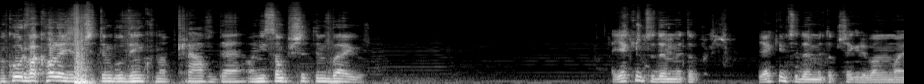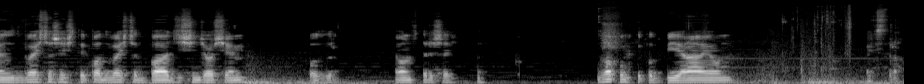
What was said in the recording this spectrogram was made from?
No kurwa, koleś jest przy tym budynku, naprawdę. Oni są przy tym B już. A jakim cudem my to... Jakim cudem my to przegrywamy mając 26 typa, 22, 10, 8? Pozdro. Ja mam 4, 6. Dwa punkty podbijają. Ekstra.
